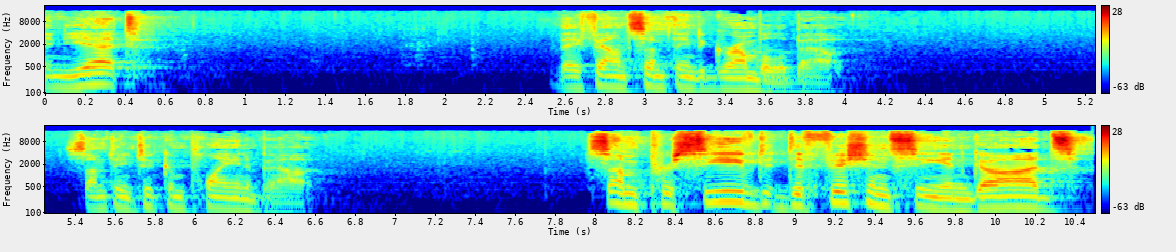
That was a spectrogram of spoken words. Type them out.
And yet, they found something to grumble about, something to complain about, some perceived deficiency in God's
